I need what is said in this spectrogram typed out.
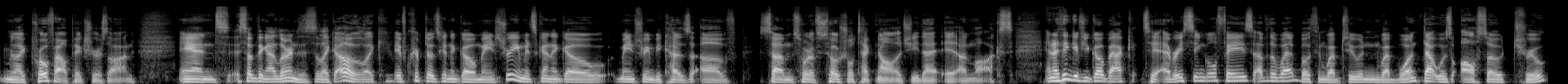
like profile pictures on. And something I learned is like, oh, like if crypto is going to go mainstream, it's going to go mainstream because of some sort of social technology that it unlocks. And I think if you go back to every single phase of the web, both in Web 2 and Web 1, that was also true.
